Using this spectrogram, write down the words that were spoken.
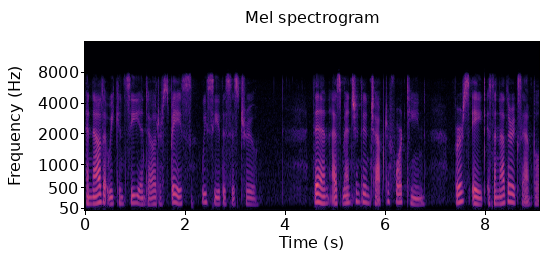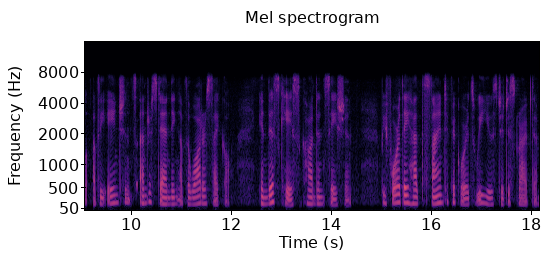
And now that we can see into outer space, we see this is true. Then, as mentioned in chapter 14, verse 8 is another example of the ancients' understanding of the water cycle, in this case condensation, before they had the scientific words we use to describe them.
